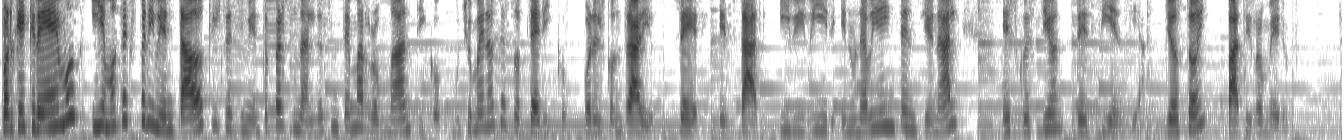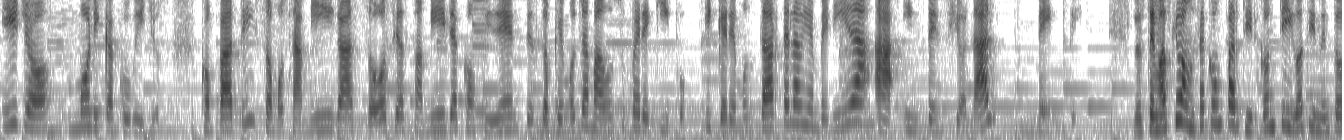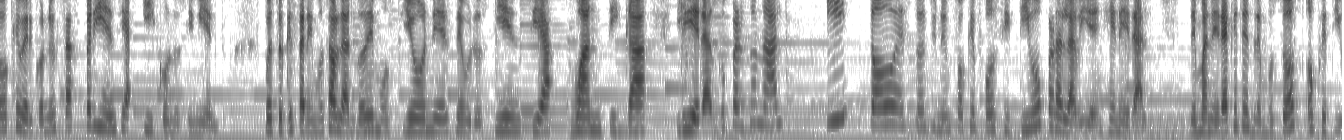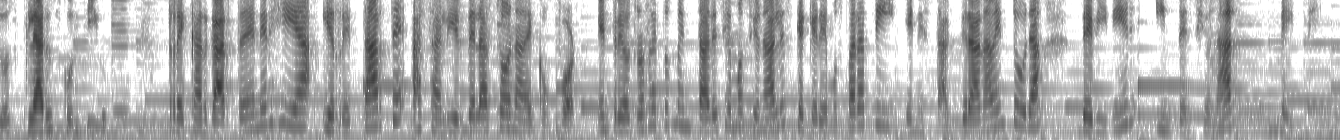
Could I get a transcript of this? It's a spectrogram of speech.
Porque creemos y hemos experimentado que el crecimiento personal no es un tema romántico, mucho menos esotérico. Por el contrario, ser, estar y vivir en una vida intencional es cuestión de ciencia. Yo soy Patti Romero. Y yo, Mónica Cubillos. Con Patti somos amigas, socias, familia, confidentes, lo que hemos llamado un super equipo. Y queremos darte la bienvenida a Intencionalmente. Los temas que vamos a compartir contigo tienen todo que ver con nuestra experiencia y conocimiento puesto que estaremos hablando de emociones, neurociencia, cuántica, liderazgo personal y todo esto desde un enfoque positivo para la vida en general, de manera que tendremos dos objetivos claros contigo. Recargarte de energía y retarte a salir de la zona de confort, entre otros retos mentales y emocionales que queremos para ti en esta gran aventura de vivir intencionalmente.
